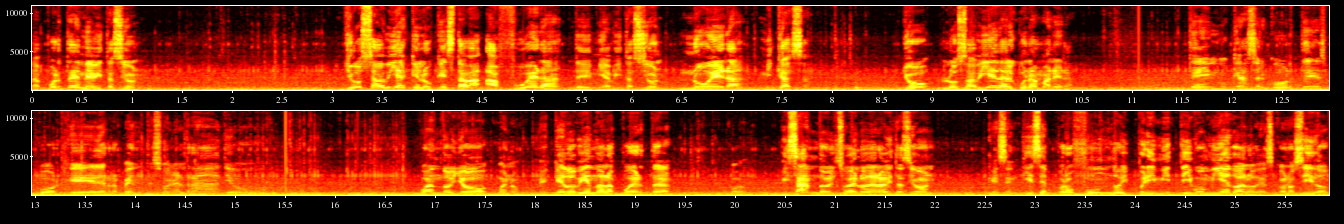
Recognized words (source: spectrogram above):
la puerta de mi habitación, yo sabía que lo que estaba afuera de mi habitación no era mi casa. Yo lo sabía de alguna manera. Tengo que hacer cortes porque de repente suena el radio. Cuando yo, bueno, me quedo viendo a la puerta, pisando el suelo de la habitación, que sentí ese profundo y primitivo miedo a lo desconocido,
